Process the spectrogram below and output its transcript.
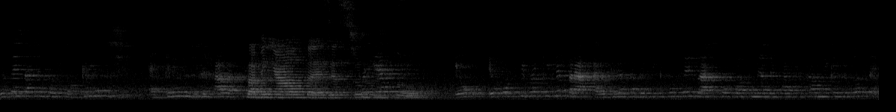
vocês acham que eu sou cringe? É cringe que fala? Tava em alta esse Porque assim, assunto. eu, eu consigo equilibrar. Aí eu queria saber o que que vocês acham se eu posso me adequar e ficar amiga de vocês.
